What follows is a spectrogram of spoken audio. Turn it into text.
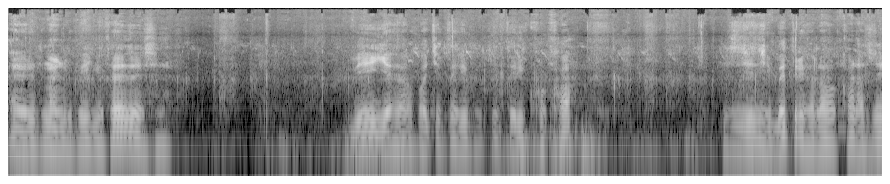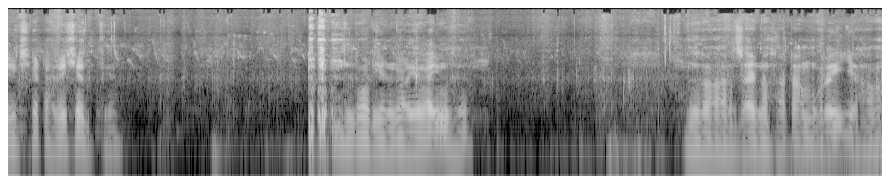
એવી માંડી ભેગી થઈ છે બે ગયા પછી તરી પછી તરી ખોખા જે જે બત્રી હલા વખાડા જરીક સેટા રહેશે જ તે દોઢિયાની ગાડીઓ આવ્યું છે ઝાડના સાટા અમુક રહી ગયા હવે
